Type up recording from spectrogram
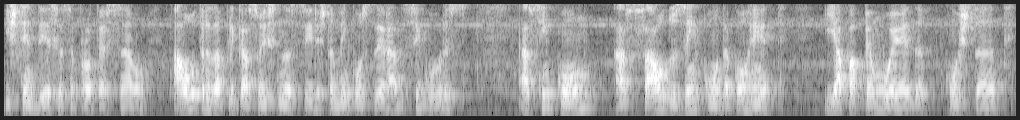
estendesse essa proteção a outras aplicações financeiras também consideradas seguras assim como a saldos em conta corrente e a papel moeda constante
